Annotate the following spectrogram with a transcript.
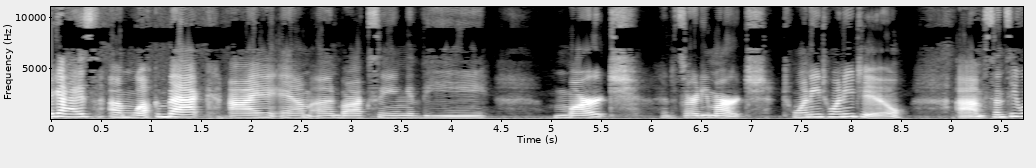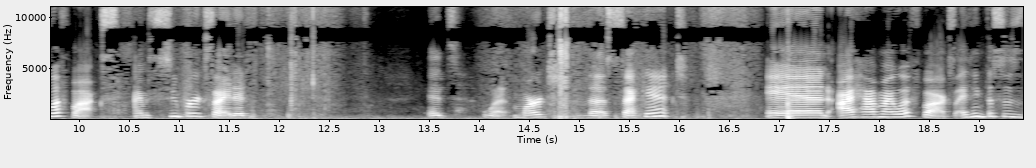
Hey guys, um, welcome back. I am unboxing the March, and it's already March 2022, um, Scentsy Whiff Box. I'm super excited. It's, what, March the 2nd, and I have my Whiff Box. I think this is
